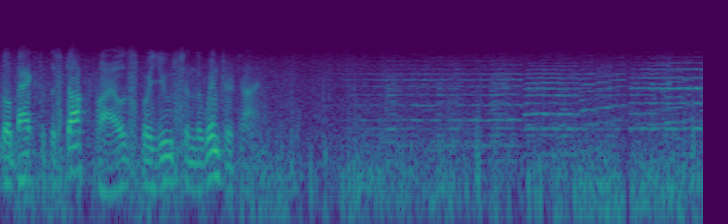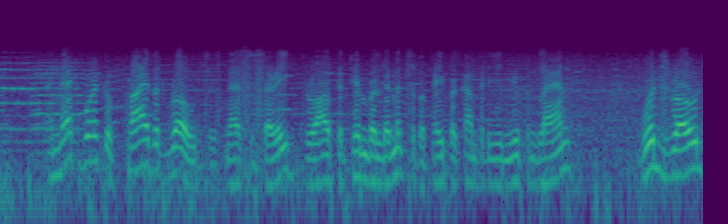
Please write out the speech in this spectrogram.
go back to the stockpiles for use in the winter time. A network of private roads is necessary throughout the timber limits of a paper company in Newfoundland. Woods roads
